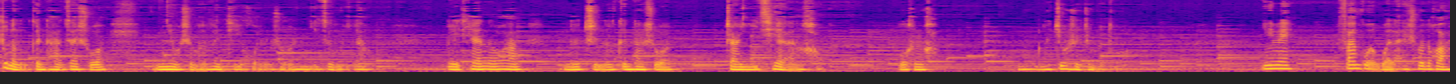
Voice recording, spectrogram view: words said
不能跟他再说你有什么问题，或者说你怎么样。每天的话，你只能跟他说，这一切安好，我很好。嗯，那就是这么多。因为翻过我来说的话，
